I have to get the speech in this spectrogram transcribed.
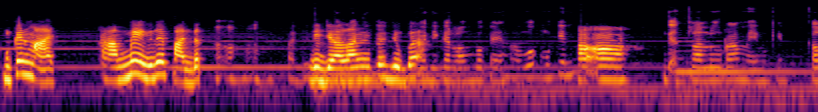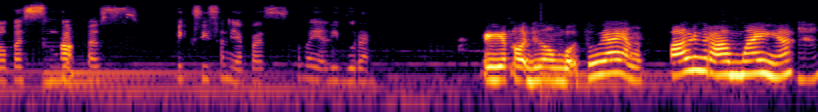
Mungkin ma- rame gitu ya padat. Pada- Di jalan itu dibandingkan- juga. dibandingkan Lombok ya. Lombok mungkin Heeh. Nggak terlalu ramai mungkin. Kalau pas mungkin pas peak season ya pas apa ya liburan. Iya kalau di Lombok tuh ya yang paling ramai ya Hmm.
